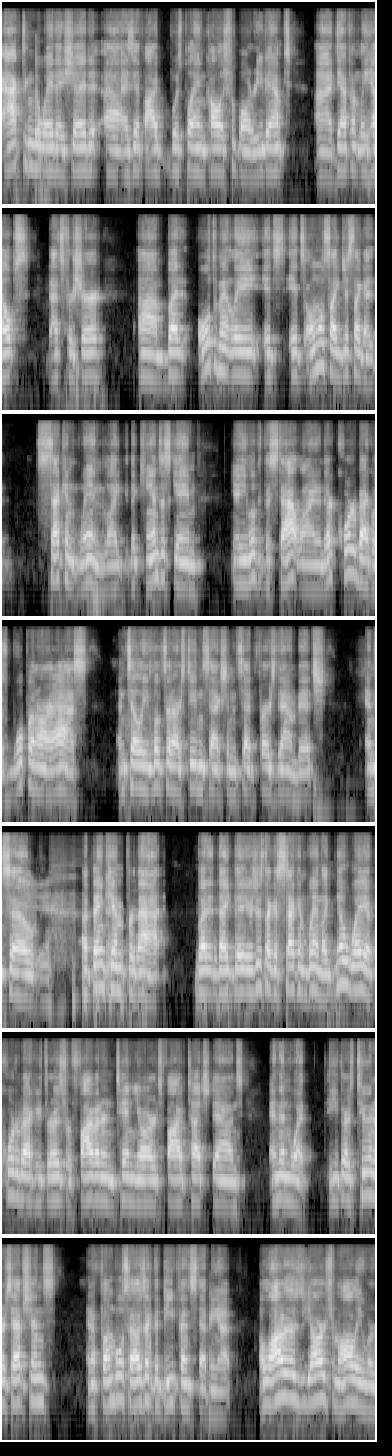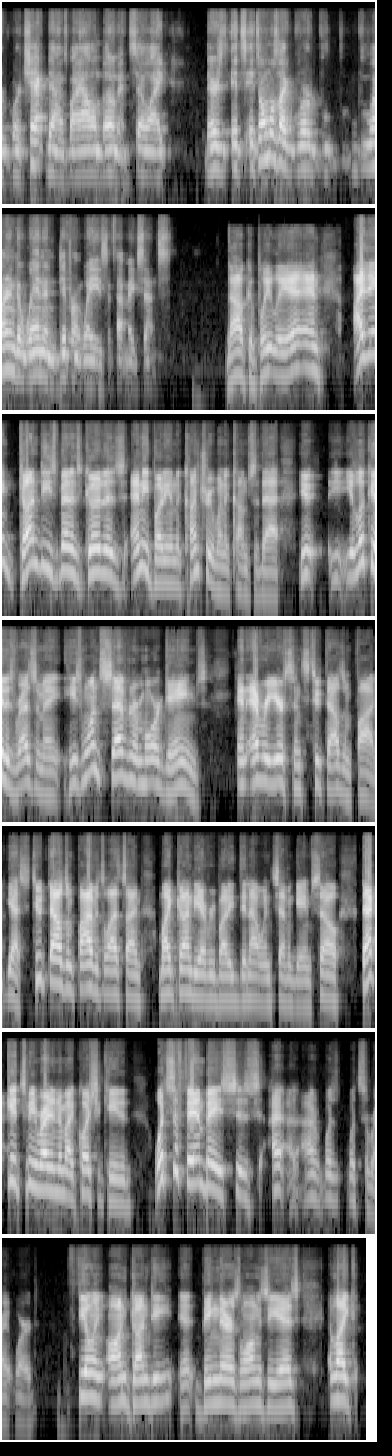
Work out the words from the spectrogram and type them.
acting the way they should, uh, as if I was playing college football revamped, uh, definitely helps. That's for sure. Um, but ultimately, it's it's almost like just like a second win. Like the Kansas game, you know, you look at the stat line, and their quarterback was whooping our ass until he looked at our student section and said, first down, bitch. And so yeah. I thank him for that. But it, like, it was just like a second win. Like, no way a quarterback who throws for 510 yards, five touchdowns, and then what? He throws two interceptions and a fumble. So I was like the defense stepping up. A lot of those yards from Ollie were, were check downs by Alan Bowman. So like there's it's it's almost like we're learning to win in different ways, if that makes sense. No, completely. And I think Gundy's been as good as anybody in the country when it comes to that. You you look at his resume; he's won seven or more games in every year since 2005. Yes, 2005 is the last time Mike Gundy, everybody, did not win seven games. So that gets me right into my question, Keaton. What's the fan base's? I, I, I was what's the right word? Feeling on Gundy, it, being there as long as he is. Like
